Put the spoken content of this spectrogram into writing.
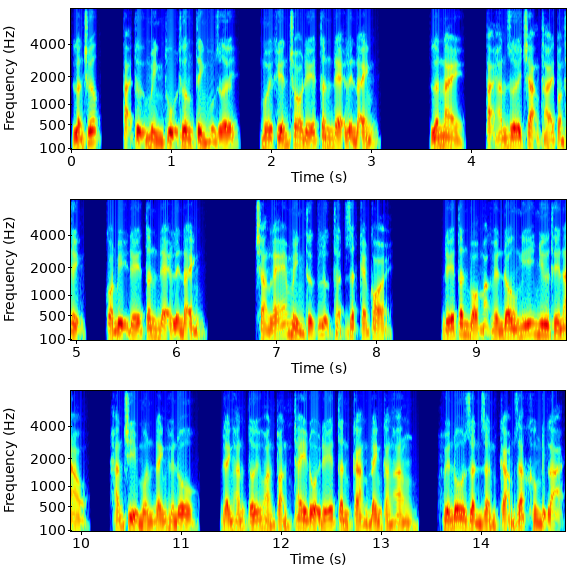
Lần trước, tại tự mình thụ thương tình hồ dưới, mới khiến cho đế tân đẻ lên đánh. Lần này, tại hắn dưới trạng thái toàn thịnh, còn bị đế tân đẻ lên đánh. Chẳng lẽ mình thực lực thật rất kém cỏi? Đế tân bỏ mặc huyền đô nghĩ như thế nào, hắn chỉ muốn đánh huyền đô, đánh hắn tới hoàn toàn thay đổi đế tân càng đánh càng hăng huyền đô dần dần cảm giác không địch lại.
